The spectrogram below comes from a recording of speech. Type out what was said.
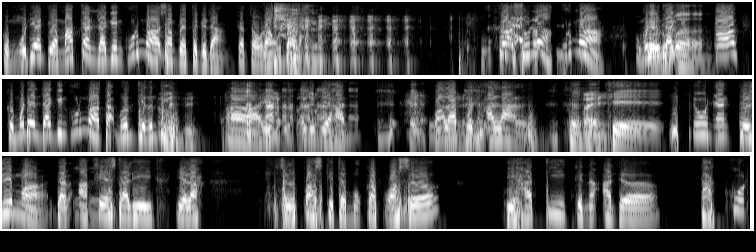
Kemudian dia makan daging kurma sampai tergedang, kata orang utara. buka sunnah kurma. Kemudian kurma. daging kurma, kemudian daging kurma tak berhenti-henti. ah, itu kelebihan. Walaupun halal. Okay. Itu yang kelima dan uh-huh. akhir sekali ialah selepas kita buka puasa di hati kena ada takut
